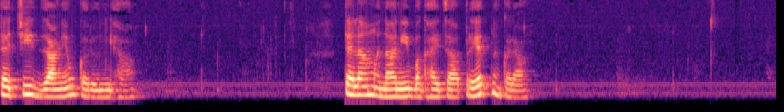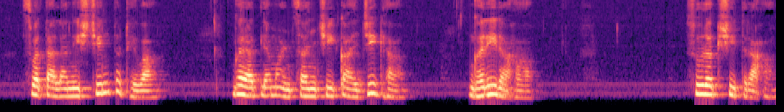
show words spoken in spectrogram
त्याची जाणीव करून घ्या. त्याला मनाने बघायचा प्रयत्न करा. स्वतःला निश्चिंत ठेवा. घरातल्या माणसांची काळजी घ्या. घरी राहा. सुरक्षित राहा.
